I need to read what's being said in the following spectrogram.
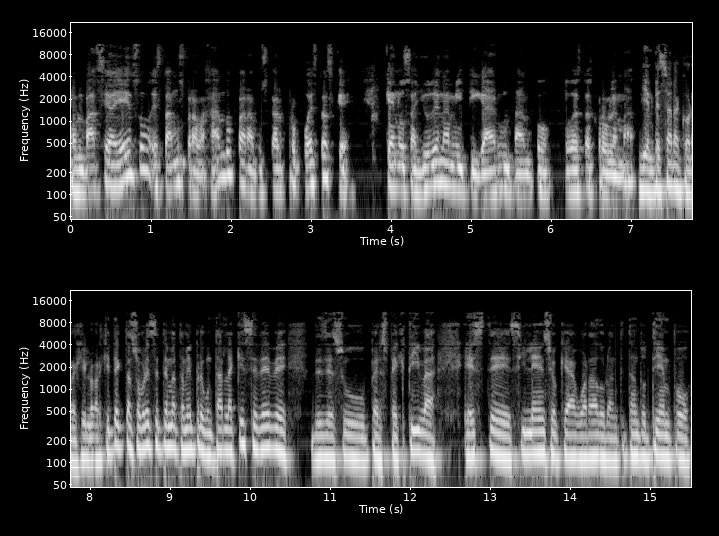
en base a eso estamos trabajando para buscar propuestas que, que nos ayuden a mitigar un tanto todas estas problemáticas. Y empezar a corregirlo. Arquitecta, sobre este tema también preguntarle a qué se debe desde su perspectiva este silencio que ha guardado durante tanto tiempo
